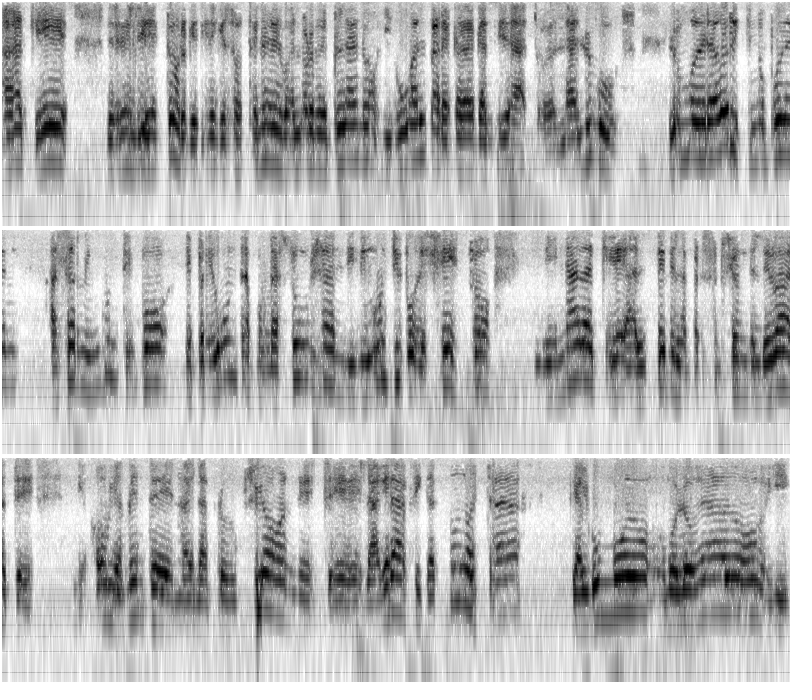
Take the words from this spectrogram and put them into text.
a que el director que tiene que sostener el valor de plano igual para cada candidato, la luz, los moderadores que no pueden hacer ningún tipo de pregunta por la suya, ni ningún tipo de gesto, ni nada que altere la percepción del debate. Obviamente la, la producción, este, la gráfica, todo está de algún modo homologado y,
